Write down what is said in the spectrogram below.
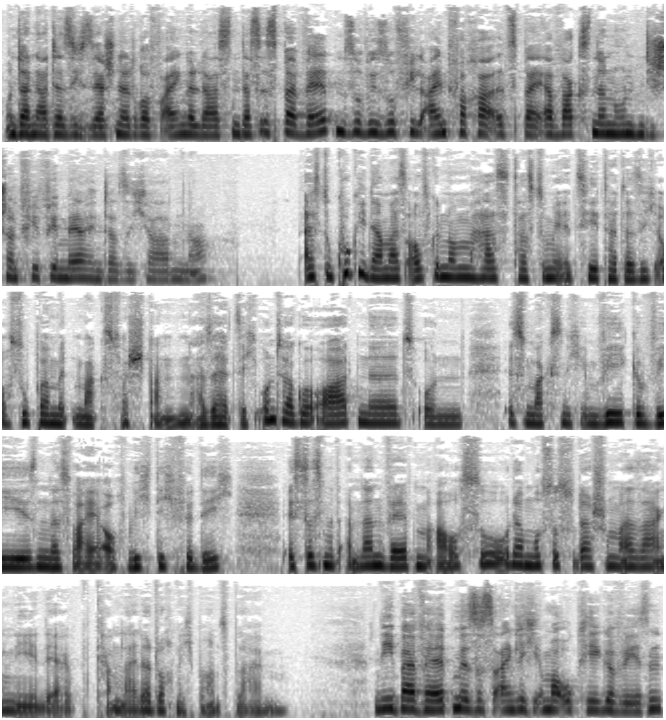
Und dann hat er sich sehr schnell darauf eingelassen. Das ist bei Welpen sowieso viel einfacher als bei erwachsenen Hunden, die schon viel, viel mehr hinter sich haben. Ne? Als du Cookie damals aufgenommen hast, hast du mir erzählt, hat er sich auch super mit Max verstanden. Also er hat sich untergeordnet und ist Max nicht im Weg gewesen. Das war ja auch wichtig für dich. Ist das mit anderen Welpen auch so oder musstest du da schon mal sagen, nee, der kann leider doch nicht bei uns bleiben? Nee, bei Welpen ist es eigentlich immer okay gewesen.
